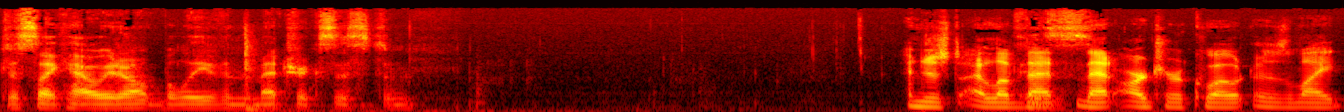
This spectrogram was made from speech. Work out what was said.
Just like how we don't believe in the metric system. And just I love that 'Cause- that Archer quote is like,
